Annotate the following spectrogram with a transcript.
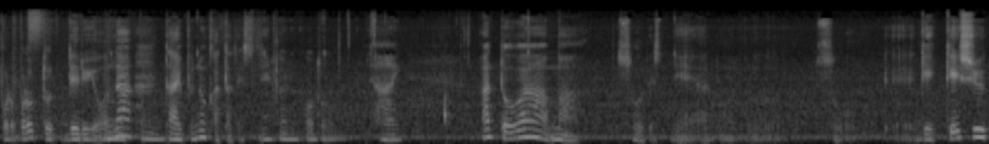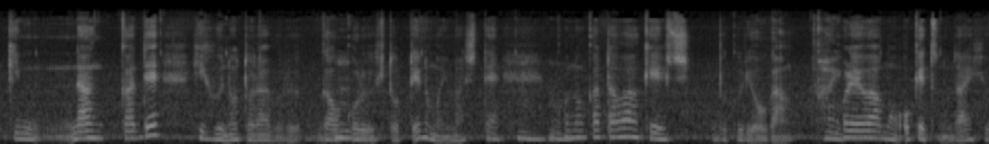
ポロポロっと出るようんうなうん。タイプの方ですね。なるほど。はい、あとはまあそうですね。あ月経周期なんかで皮膚のトラブルが起こる人っていうのもいまして、この方は経歯伏量がん。はい。これはもうおけつの代表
